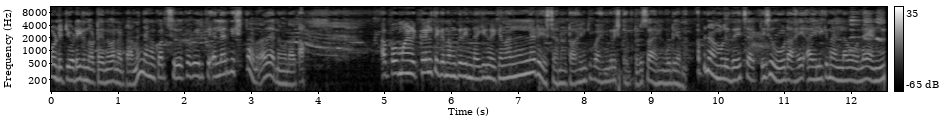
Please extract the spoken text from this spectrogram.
ക്വാണ്ടിറ്റിയോടെ ഇരുന്നോട്ടെ എന്ന് പറഞ്ഞിട്ടാണ് ഞങ്ങൾ കുറച്ച് പേർക്ക് എല്ലാവർക്കും ഇഷ്ടമാണ് അത് തന്നെ കൂടെ കേട്ടോ അപ്പോൾ മഴക്കാലത്തൊക്കെ നമുക്കിത് ഉണ്ടാക്കി കഴിക്കാൻ നല്ല ടേസ്റ്റാണ് കേട്ടോ എനിക്ക് ഭയങ്കര ഇഷ്ടപ്പെട്ടൊരു സാധനം കൂടിയാണ്. അപ്പോൾ നമ്മളിത് ചട്ടി ചൂടായി അതിലേക്ക് നല്ലപോലെ എണ്ണ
